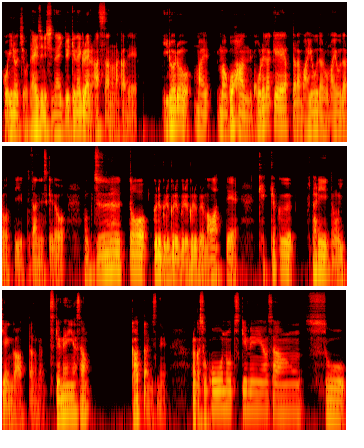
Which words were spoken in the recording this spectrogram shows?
こう命を大事にしないといけないぐらいの暑さの中で、いろいろ、まあ、ご飯、これだけやったら迷うだろう、迷うだろうって言ってたんですけど、ずっとぐるぐるぐるぐるぐるぐる回って、結局、二人の意見があったのが、つけ麺屋さんがあったんですね。なんかそこのつけ麺屋さん、そ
